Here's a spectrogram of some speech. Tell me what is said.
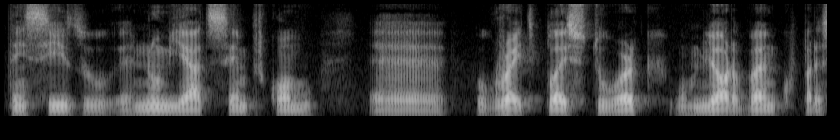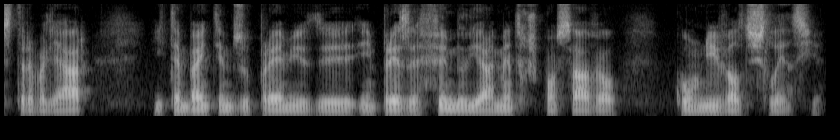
tem sido uh, nomeado sempre como uh, o Great Place to Work, o melhor banco para se trabalhar, e também temos o prémio de empresa familiarmente responsável com um nível de excelência.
